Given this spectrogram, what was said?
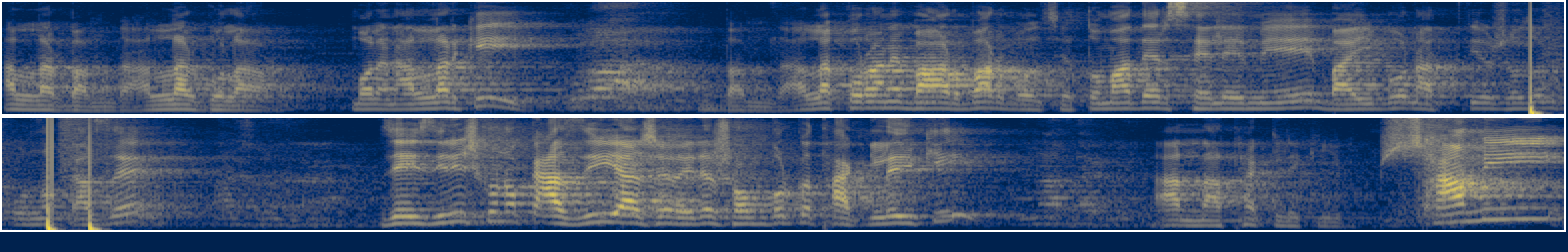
আল্লাহর বান্দা আল্লাহর গোলাম। বলেন আল্লাহর কি? বান্দা। আল্লাহ কোরআনে বারবার বলছে তোমাদের ছেলে মেয়ে ভাই বোন আত্মীয় স্বজন কোনো কাজে যে জিনিস কোনো কাজেই আসে না এটা সম্পর্ক থাকলেই কি? আর না থাকলে কি? স্বামী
